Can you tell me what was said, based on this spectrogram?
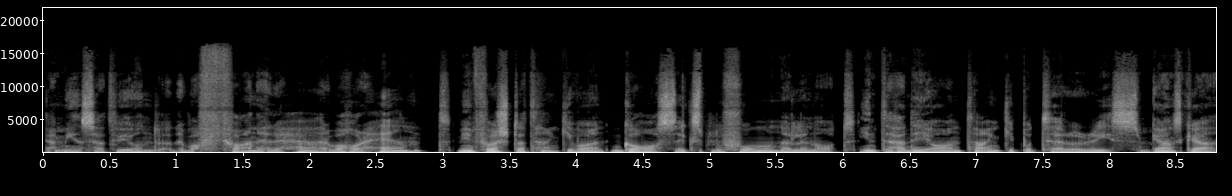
Jag minns att vi undrade, vad fan är det här? Vad har hänt? Min första tanke var en gasexplosion eller något. Inte hade jag en tanke på terrorism. Ganska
